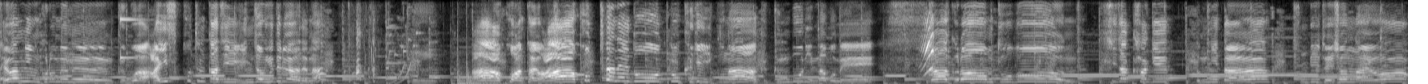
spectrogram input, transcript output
제왕님은 그러면은 그 뭐야 아이스 코튼까지 인정해드려야 되나? 아 아코 안 타요. 아 코튼에도 또 그게 있구나. 그 근본이 있나 보네. 자 그럼 두 분 시작하겠습니다. 준비되셨나요?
